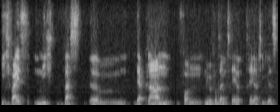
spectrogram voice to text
ich weiß nicht, was ähm, der Plan von Löw und seinem Tra Trainerteam ist.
